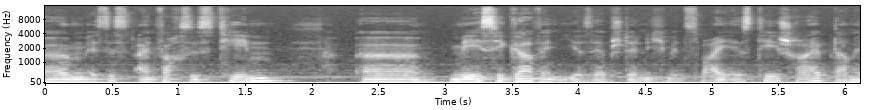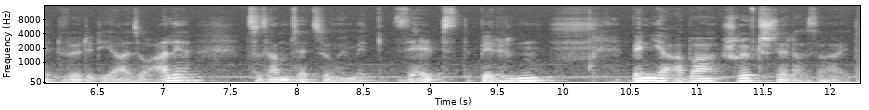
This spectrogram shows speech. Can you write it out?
Ähm, es ist einfach systemmäßiger, wenn ihr selbstständig mit zwei ST schreibt. Damit würdet ihr also alle Zusammensetzungen mit selbst bilden. Wenn ihr aber Schriftsteller seid,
